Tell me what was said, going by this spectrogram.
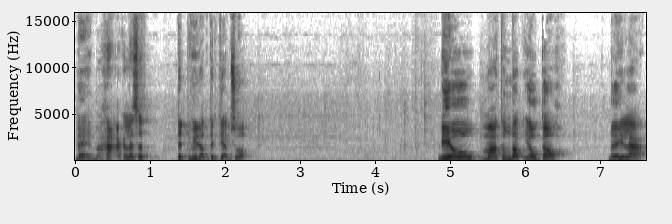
để mà hạ cái lãi suất tiết, huy động tiết kiệm xuống. Điều mà thống đốc yêu cầu đấy là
